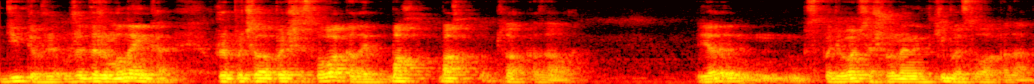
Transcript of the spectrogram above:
діти, вже, вже навіть маленька, вже почала перші слова казати, бах, бах, так казала. Я сподівався, що вона не такі буде слова казати.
